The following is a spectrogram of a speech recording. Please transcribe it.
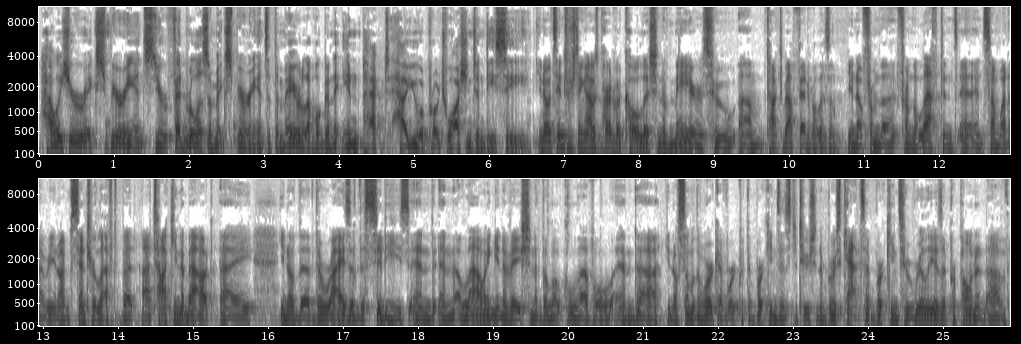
How is your experience, your federalism experience at the mayor level, going to impact how you approach Washington D.C.? You know, it's interesting. I was part of a coalition of mayors who um, talked about federalism. You know, from the from the left and, and somewhat. I'm, you know, I'm center left, but uh, talking about a, you know, the the rise of the cities and and allowing innovation at the local level, and uh, you know, some of the work I've worked with the Brookings Institution and Bruce Katz at Brookings, who really is a proponent of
